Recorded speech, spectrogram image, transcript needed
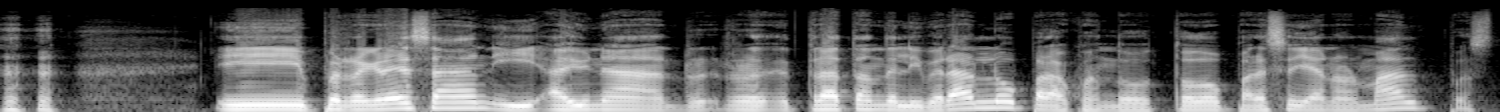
Y pues regresan y hay una... re- tratan de liberarlo para cuando todo parece ya normal, pues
